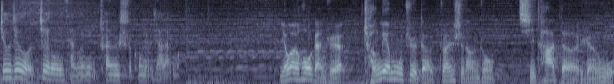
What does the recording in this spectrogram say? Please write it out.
只有这个这个东西才能穿越时空留下来吗？演完后，我感觉陈列木质的砖石当中，其他的人物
